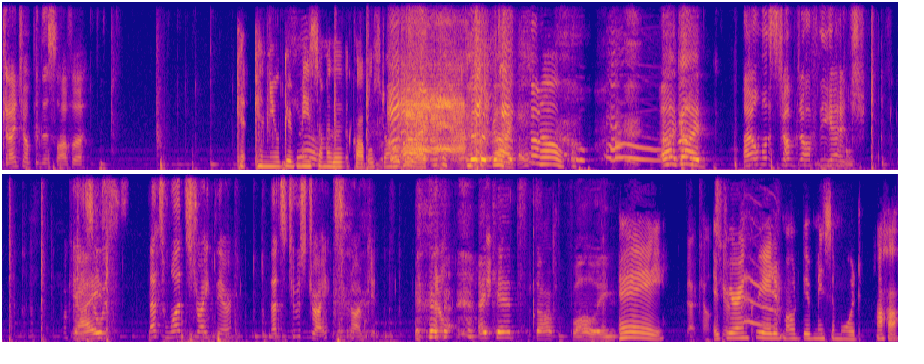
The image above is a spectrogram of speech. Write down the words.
Can I jump in this lava? Can can you give me some of the cobblestone? Oh, oh, oh god! no. Oh god! I almost jumped off the edge. Okay, so Guys? it's, that's one strike there. That's two strikes. No, I'm kidding. don't- I can't stop falling. Hey, That counts. if Here. you're in creative mode, give me some wood. Haha.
